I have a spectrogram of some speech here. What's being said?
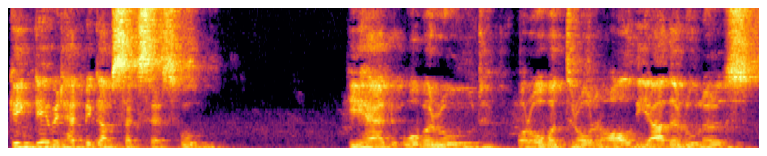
King David had become successful. He had overruled or overthrown all the other rulers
